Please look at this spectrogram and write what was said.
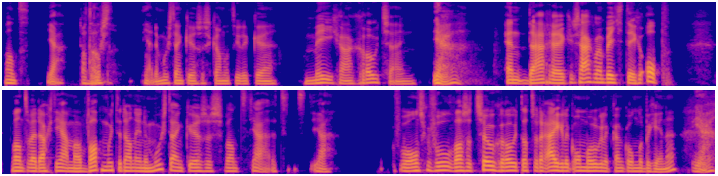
Want ja, dan? moest- ja, de moestuincursus kan natuurlijk eh, mega groot zijn. Ja. En daar eh, zagen we een beetje tegen op. Want wij dachten, ja, maar wat moet er dan in een moestuincursus? Want ja, het, het- ja, voor ons gevoel was het zo groot dat we er eigenlijk onmogelijk aan konden beginnen. Ja.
